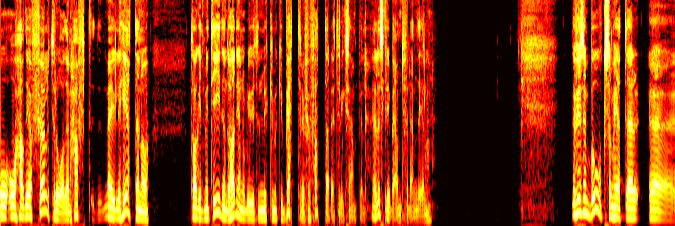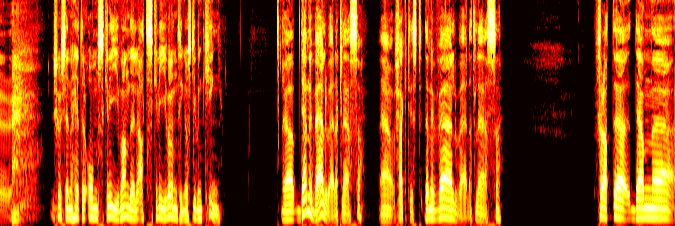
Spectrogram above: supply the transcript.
Och, och hade jag följt råden, haft möjligheten och tagit mig tiden, då hade jag nog blivit en mycket, mycket bättre författare till exempel. Eller skribent för den delen. Det finns en bok som heter eh, den heter Omskrivande eller Att skriva någonting av Stephen King. den är väl värd att läsa. Eh, faktiskt, den är väl värd att läsa. För att eh, den, eh,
